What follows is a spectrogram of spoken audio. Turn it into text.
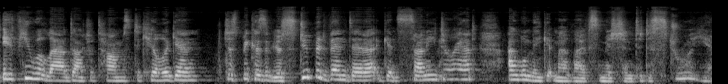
If you allow Dr. Thomas to kill again, just because of your stupid vendetta against Sonny Durant, I will make it my life's mission to destroy you.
